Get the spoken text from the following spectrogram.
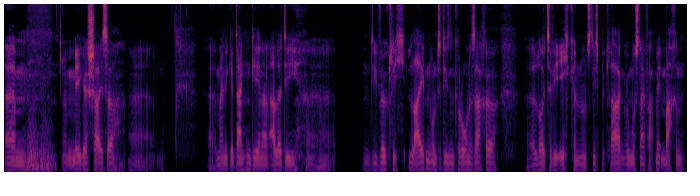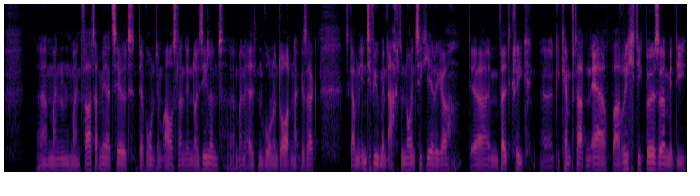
Ähm, mega scheiße. Äh, äh, meine Gedanken gehen an alle, die, äh, die wirklich leiden unter diesen Corona-Sache. Äh, Leute wie ich können uns nicht beklagen, wir müssen einfach mitmachen. Äh, mein, mein Vater hat mir erzählt, der wohnt im Ausland in Neuseeland. Äh, meine Eltern wohnen dort und hat gesagt, es gab ein Interview mit einem 98-Jähriger, der im Weltkrieg äh, gekämpft hat und er war richtig böse mit die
